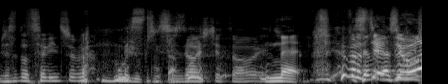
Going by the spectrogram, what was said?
Že se to celý třeba... Můžu Jsi si přísat. zdal ještě to? viď? Ne. Prostě Já ty jsem vole,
